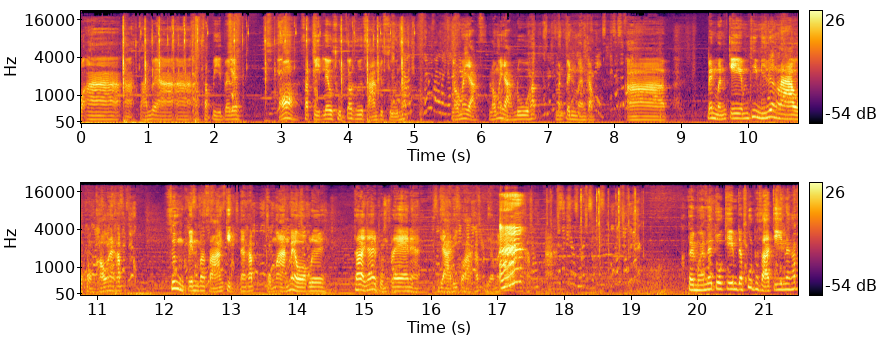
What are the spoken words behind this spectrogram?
ตัว R อะตามด้วย R R สปีดไปเลยอ๋อสปีดเร็วสุดก็คือ 3.0 ครับ เราไม่อยากเราไม่อยากดูครับ มันเป็นเหมือนกับอ่าเป็นเหมือนเกมที่มีเรื่องราวของเขานะครับ ซึ่งเป็นภาษาอังกฤษนะครับ ผมอ่านไม่ออกเลย ถ้าจะให้ผมแปลเนี่ยอย่าดีกว่าครับเดี๋ยวมันไม่ได้ครับอะแต่เหมือนในตัวเกมจะพูดภาษาจีนนะครับ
